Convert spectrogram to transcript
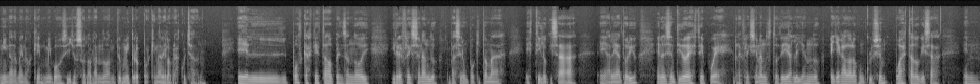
ni nada menos que mi voz y yo solo hablando ante un micro porque nadie lo habrá escuchado, ¿no? El podcast que he estado pensando hoy y reflexionando va a ser un poquito más estilo quizá eh, aleatorio. En el sentido este, pues reflexionando estos días, leyendo, he llegado a la conclusión o ha estado quizás en,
